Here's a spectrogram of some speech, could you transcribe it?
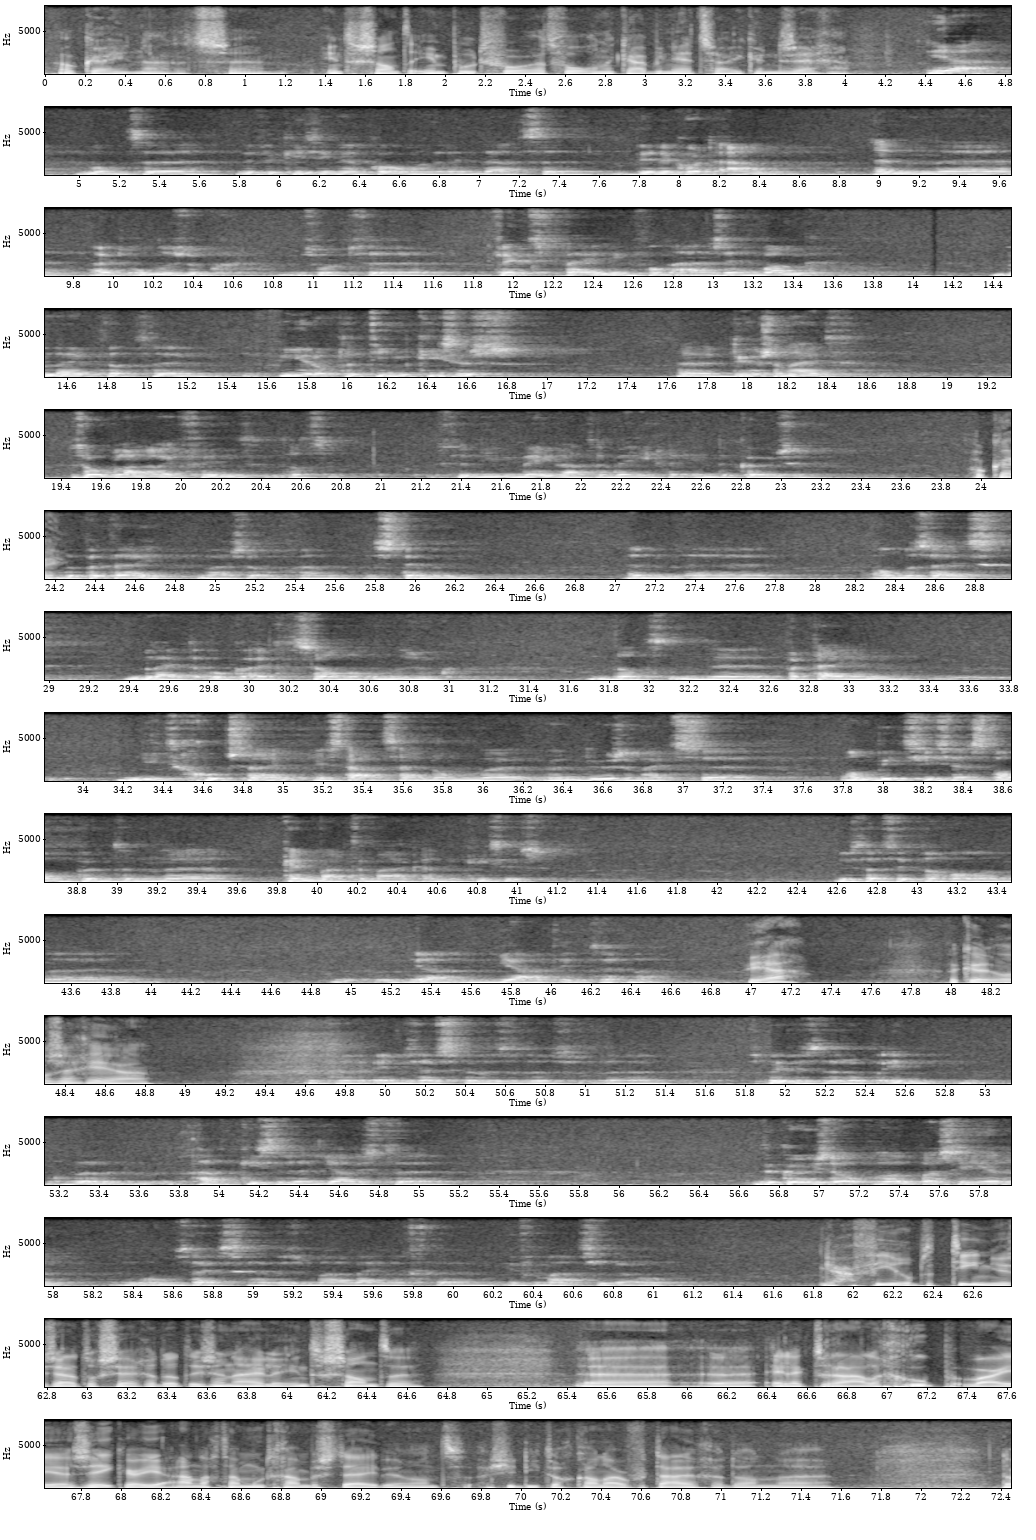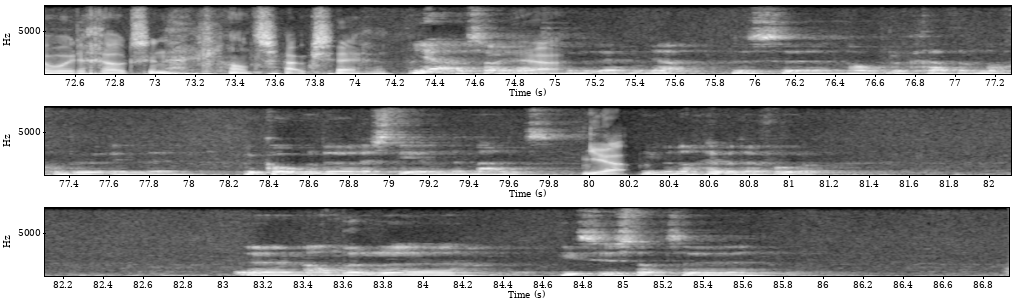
Oké, okay, nou dat is uh, interessante input voor het volgende kabinet zou je kunnen zeggen. Ja, want de verkiezingen komen er inderdaad binnenkort aan. En uit onderzoek, een soort flexpeiling van de ASN-bank, blijkt dat vier op de tien kiezers duurzaamheid zo belangrijk vindt dat ze die mee laten wegen in de keuze okay. van de partij waar ze op gaan stemmen. En uh, anderzijds blijkt ook uit hetzelfde onderzoek dat de partijen niet goed zijn, in staat zijn om uh, hun duurzaamheidsambities en standpunten uh, kenbaar te maken aan de kiezers. Dus daar zit nog wel een, ja, een jaad in, zeg maar. Ja, dat kun je wel zeggen, ja. Enerzijds spelen ze, dus, uh, spelen ze erop in, of uh, gaat de kiezer er juist uh, de keuze op baseren. En anderzijds hebben ze maar weinig informatie daarover. Ja, 4 op de 10. Je zou toch zeggen dat is een hele interessante uh, electorale groep waar je zeker je aandacht aan moet gaan besteden. Want als je die toch kan overtuigen, dan, uh, dan word je de grootste in Nederland, zou ik zeggen. Ja, dat zou je ja. kunnen zeggen. Ja. Dus hopelijk gaat dat nog gebeuren in de de komende resterende maand ja. die we nog hebben daarvoor. Een ander uh, iets is dat uh,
